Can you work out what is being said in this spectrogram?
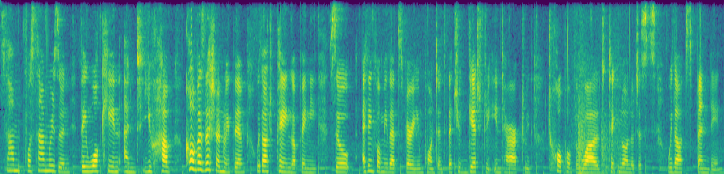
some for some reason they walk in and you have conversation with them without paying a penny so i think for me that's very important that you get to interact with top of the world technologists without spending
